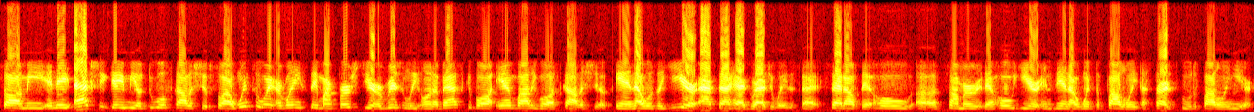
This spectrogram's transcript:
saw me, and they actually gave me a dual scholarship. So I went to Wayne State my first year originally on a basketball and volleyball scholarship, and that was a year after I had graduated. So I sat out that whole uh, summer, that whole year, and then I went the following. I started school the following year.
